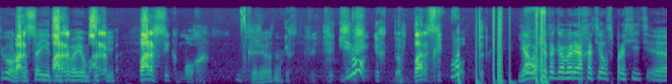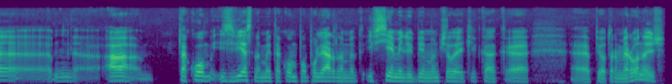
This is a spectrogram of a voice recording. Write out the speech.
твердо Барс- стоит бар- на своем бар- пути. барсік мог Серьезно. Інший Ну, ніхто. барсік мог Я, Ну, вообще-то говоря, хотел спросить э, м, о таком известном и таком популярном и- и всеми любимом человеке, как э, э, Петр Миронович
